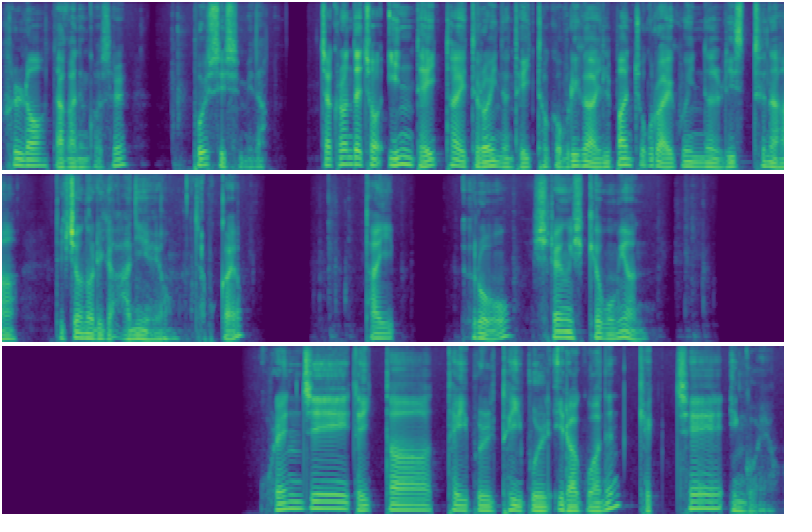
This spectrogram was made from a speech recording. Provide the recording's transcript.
흘러나가는 것을 볼 수 있습니다 자, 그런데 저 in data에 들어있는 데이터가 우리가 일반적으로 알고 있는 리스트나 dictionary가 아니에요. 자, 볼까요? type으로 실행을 시켜보면 Orange data table Table이라고 하는 객체인 거예요.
